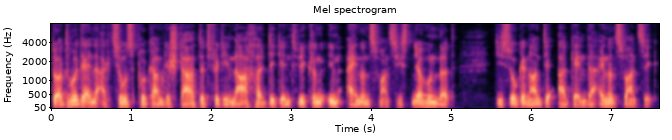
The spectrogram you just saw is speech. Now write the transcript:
Dort wurde ein Aktionsprogramm gestartet für die nachhaltige Entwicklung im 21. Jahrhundert, die sogenannte Agenda 21.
